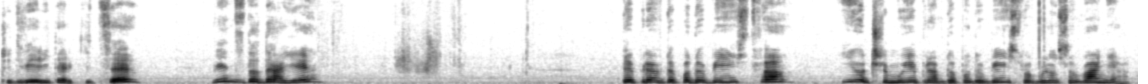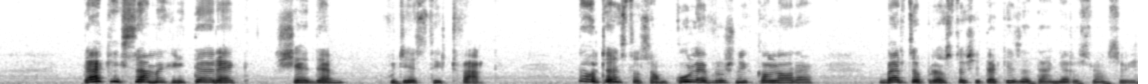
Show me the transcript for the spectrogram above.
czy dwie literki C, więc dodaję te prawdopodobieństwa i otrzymuję prawdopodobieństwo wylosowania takich samych literek 7 24. To często są kule w różnych kolorach. Bardzo prosto się takie zadania rozwiązuje.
